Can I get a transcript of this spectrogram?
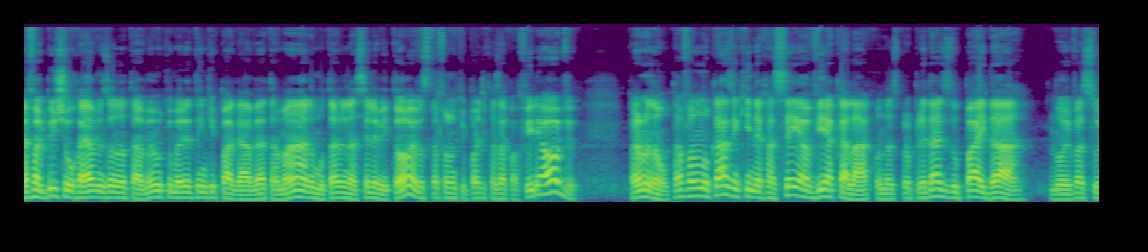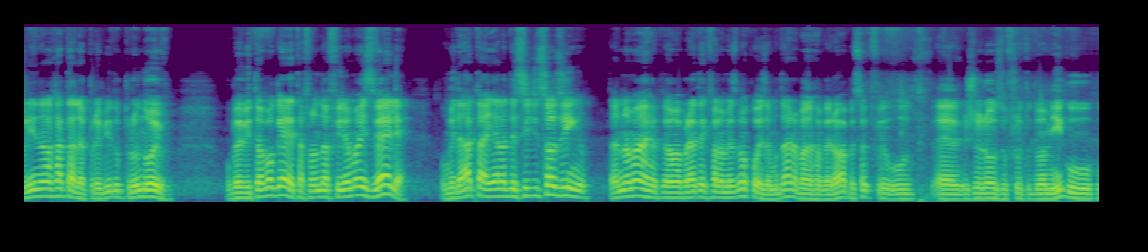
Mesmo que o marido tem que pagar. Vetamar, Mutar Nascele Mitor, você está falando que pode casar com a filha? É óbvio. Fala, não, está falando no caso em que Nehasei havia Kalá, quando as propriedades do pai da noiva Surina Alhatana é proibido para o noivo. O Bevitó Boguer está falando da filha mais velha. O Midata aí ela decide sozinho. Tá na marra, é uma breta que fala a mesma coisa. Mudar a barra a pessoa que o, é, jurou o fruto do amigo,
